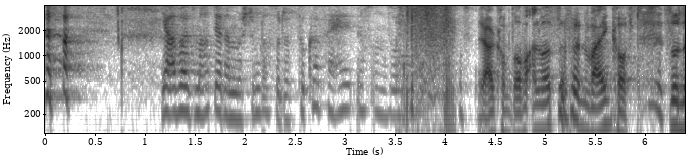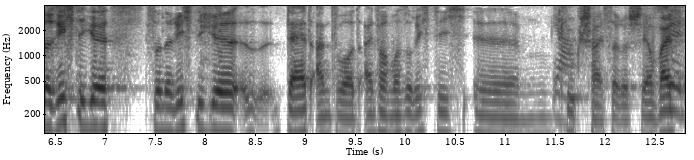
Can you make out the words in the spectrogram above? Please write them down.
ja, aber es macht ja dann bestimmt auch so das Zuckerverhältnis und so. Ja, kommt drauf an, was du für einen Wein kaufst. So eine richtige, so eine richtige äh, Dad-Antwort. Einfach mal so richtig ähm, Ja. klugscheißerisch. Ja, weiß,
